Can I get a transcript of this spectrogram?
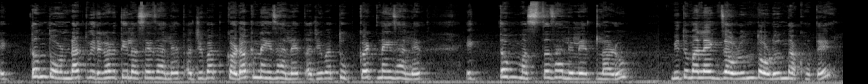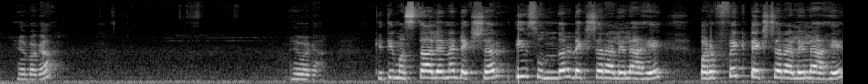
एकदम तोंडात विरघळतील असे झालेत. अजिबात कडक नाही झालेत अजिबात तुपकट नाही झालेत. एकदम मस्त झालेले आहेत लाडू. मी तुम्हाला एक जवळून तोडून दाखवते. हे बघा. हे बघा. किती मस्त आले ना टेक्स्चर. किती सुंदर टेक्स्चर आलेलं आहे. परफेक्ट टेक्स्चर आलेलं आहे.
